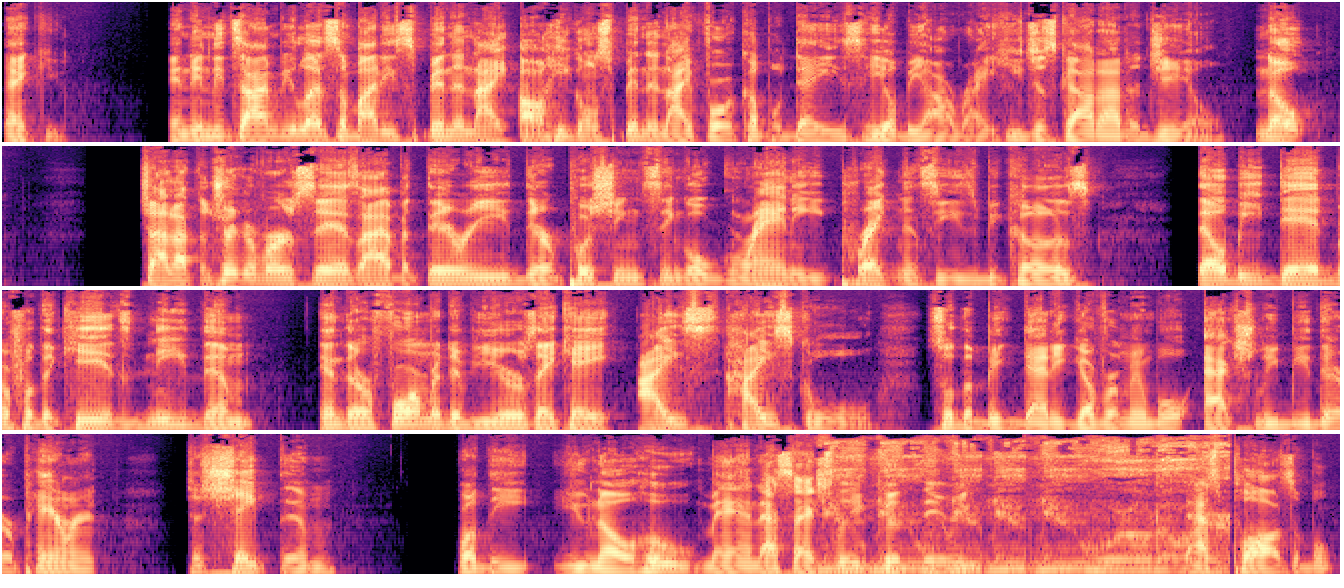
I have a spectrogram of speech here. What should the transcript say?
Thank you. And anytime you let somebody spend the night, oh, he gonna spend the night for a couple days. He'll be all right. He just got out of jail. Nope. Shout out to Triggerverse says I have a theory they're pushing single granny pregnancies because they'll be dead before the kids need them in their formative years, aka ice high school. So the big daddy government will actually be their parent to shape them for the you know who. Man, that's actually a good theory. That's plausible.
